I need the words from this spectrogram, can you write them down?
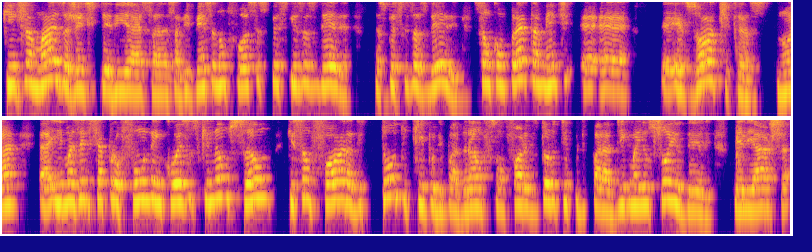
Que jamais a gente teria essa, essa vivência não fosse as pesquisas dele. As pesquisas dele são completamente é, é, é exóticas, não é? é mas ele se aprofunda em coisas que não são que são fora de todo tipo de padrão, são fora de todo tipo de paradigma, e o sonho dele, ele acha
